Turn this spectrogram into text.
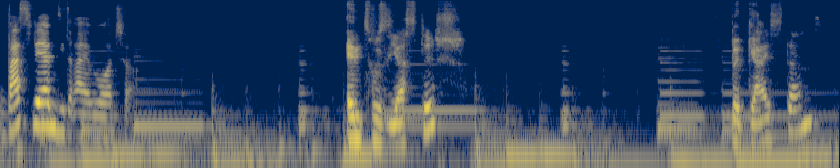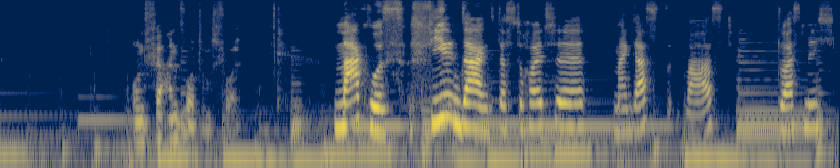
Was wären die drei Worte? Enthusiastisch, begeisternd und verantwortungsvoll. Markus, vielen Dank, dass du heute mein Gast warst. Du hast mich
